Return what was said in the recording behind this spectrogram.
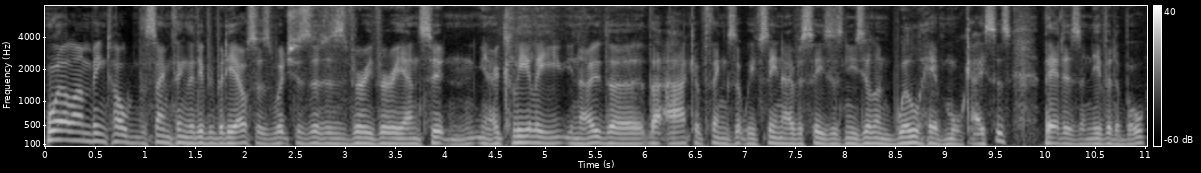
Well, I'm being told the same thing that everybody else is, which is that it is very, very uncertain. You know, clearly, you know, the, the arc of things that we've seen overseas is New Zealand will have more cases. That is inevitable.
